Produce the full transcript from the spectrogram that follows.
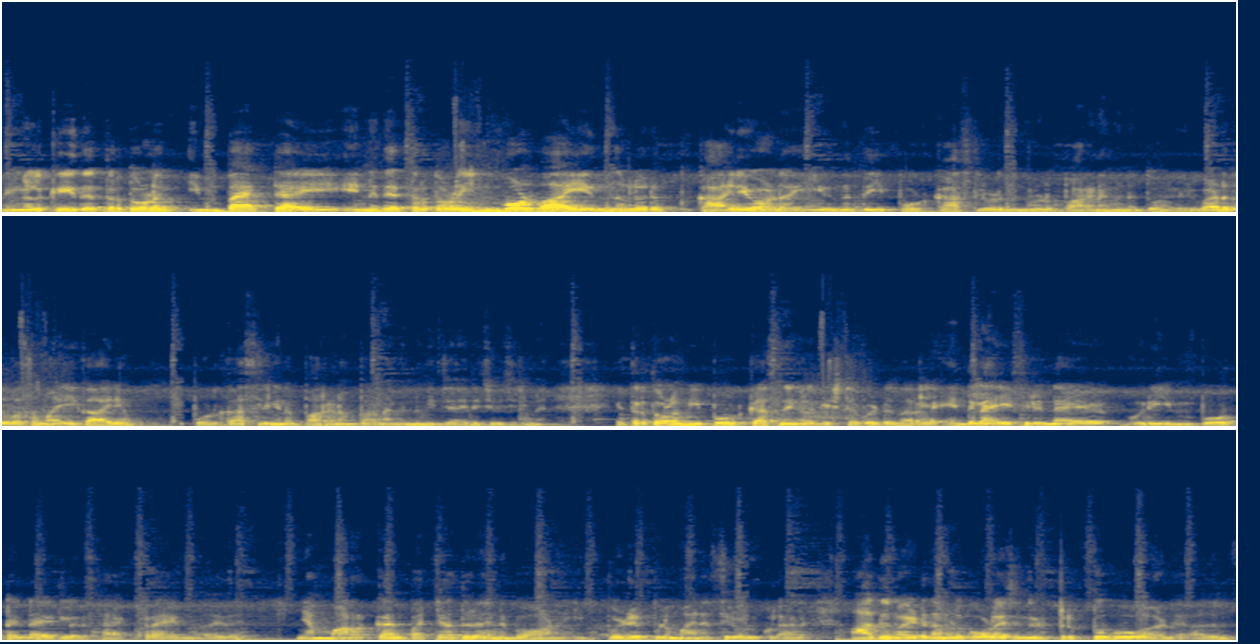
നിങ്ങൾക്ക് ഇത് എത്രത്തോളം ഇമ്പാക്റ്റ് ആയി എന്നിത് എത്രത്തോളം ഇൻവോൾവ് ആയി എന്നുള്ളൊരു കാര്യമാണ് ഇന്നത്തെ ഈ പോഡ്കാസ്റ്റിലൂടെ നിങ്ങളോട് പറയണമെന്ന് തോന്നി ഒരുപാട് ദിവസമായി ഈ കാര്യം പോഡ്കാസ്റ്റിൽ ഇങ്ങനെ പറയണം പറയണമെന്ന് വിചാരിച്ചു വെച്ചിട്ടുണ്ട്. എത്രത്തോളം ഈ പോഡ്കാസ്റ്റ് നിങ്ങൾക്ക് ഇഷ്ടപ്പെട്ടു എന്നറിയില്ല. എന്റെ ലൈഫിലുണ്ടായ ഒരു ഇമ്പോർട്ടന്റ് ആയിട്ടുള്ള ഒരു ഫാക്ടറായിരുന്നു അതായത് ഞാൻ മറക്കാൻ പറ്റാത്തൊരു അനുഭവമാണ് ഇപ്പോഴും എപ്പോഴും മനസ്സിൽ ഉൾക്കൊള്ളാണ് ആദ്യമായിട്ട് നമ്മൾ കോളേജിൽ നിന്ന് ഒരു ട്രിപ്പ് പോവുകയാണ് അതും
